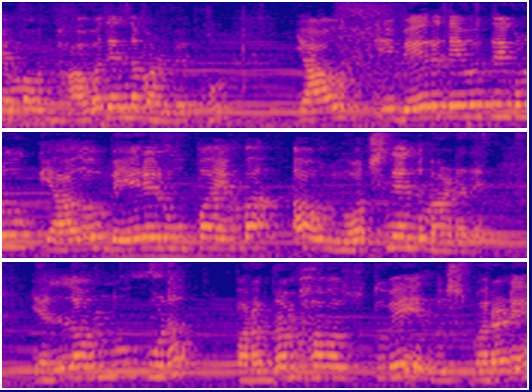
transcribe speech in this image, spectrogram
ಎಂಬ ಒಂದು ಭಾವನೆಯನ್ನ ಮಾಡಬೇಕು. ಯಾವ ಬೇರೆ ದೇವತೆಗಳು ಯಾವುದೋ ಬೇರೆ ರೂಪ ಎಂಬ ಒಂದು ಯೋಚನೆಯನ್ನು ಮಾಡದೆ. ಎಲ್ಲವನ್ನೂ ಕೂಡ ಪರಬ್ರಹ್ಮ ವಸ್ತುವೆ ಎಂದು ಸ್ಮರಣೆ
